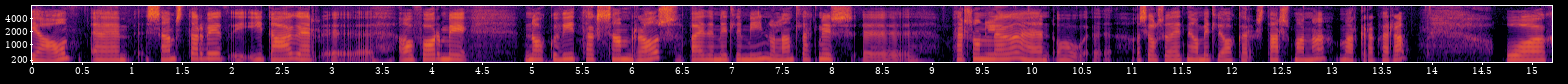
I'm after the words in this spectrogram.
Já, um, samstarfið í dag er uh, á formi nokkuð vítaks samráðs bæði milli mín og landlæknis uh, persónulega en, og eh, að sjálfsögðu einni á milli okkar starfsmanna, margra hverra og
